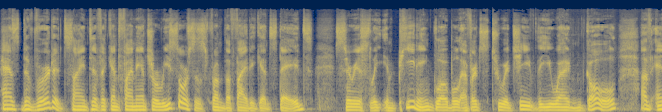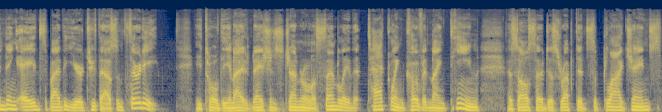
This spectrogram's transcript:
has diverted scientific and financial resources from the fight against AIDS, seriously impeding global efforts to achieve the UN goal of ending AIDS by the year 2030. He told the United Nations General Assembly that tackling COVID 19 has also disrupted supply chains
